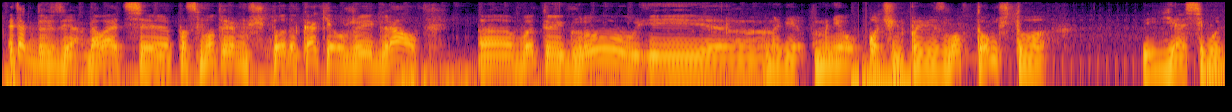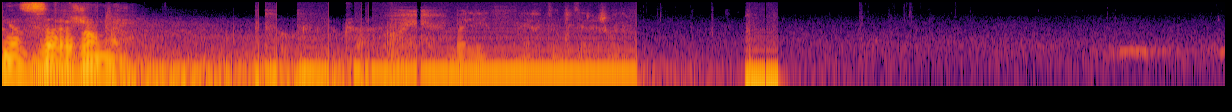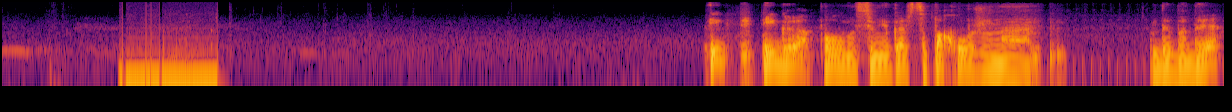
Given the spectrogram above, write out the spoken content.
Итак, друзья, давайте посмотрим, что да как. Я уже играл э, в эту игру, и э, мне, мне очень повезло в том, что я сегодня зараженный. И, игра полностью, мне кажется, похожа на ДБД.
